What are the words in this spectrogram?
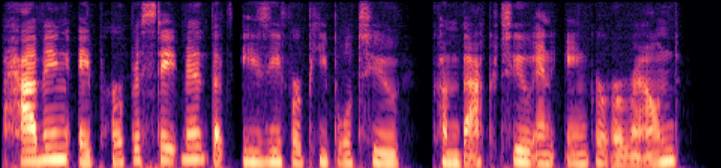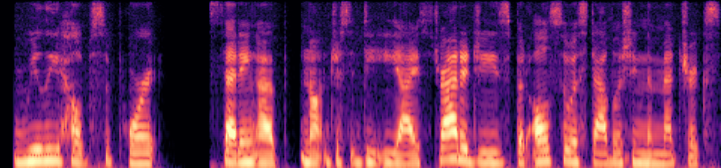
having a purpose statement that's easy for people to come back to and anchor around really helps support setting up not just DEI strategies, but also establishing the metrics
